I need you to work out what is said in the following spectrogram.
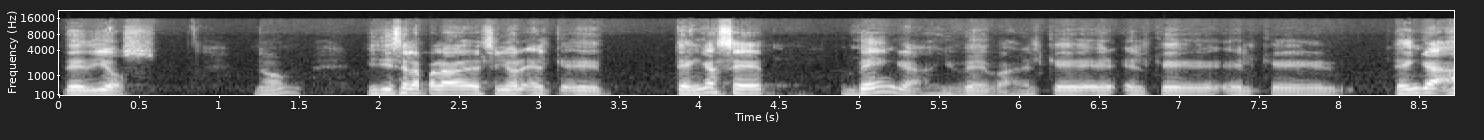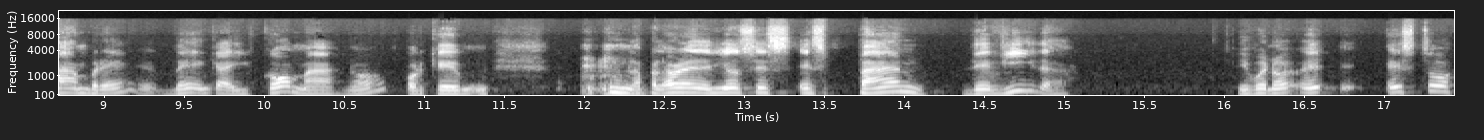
de Dios, ¿no? Y dice la palabra del Señor, el que tenga sed, venga y beba, el que, el que, el que tenga hambre, venga y coma, ¿no? Porque la palabra de Dios es, es pan de vida. Y bueno, eh, esto,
